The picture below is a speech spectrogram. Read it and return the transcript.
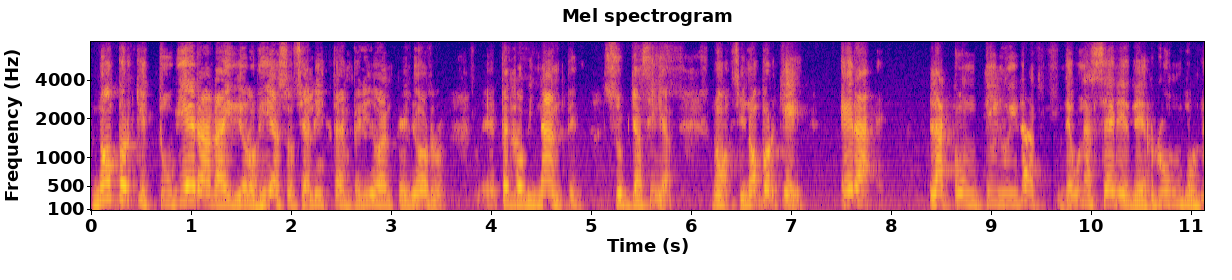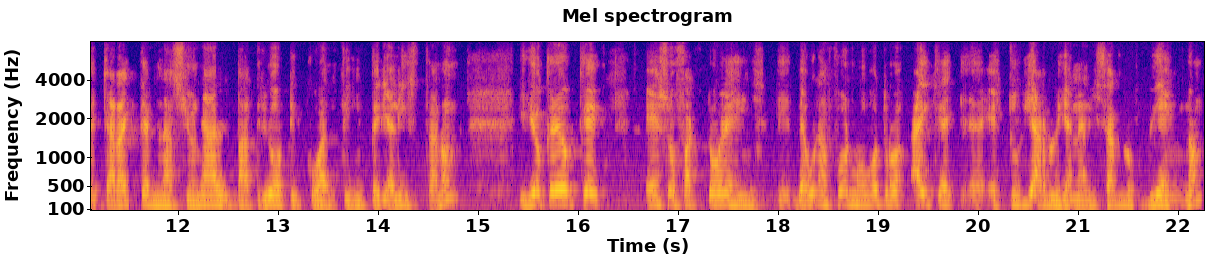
no porque estuviera la ideología socialista en periodo anterior predominante, subyacía, no, sino porque era la continuidad de una serie de rumbos de carácter nacional, patriótico, antiimperialista, ¿no? Y yo creo que esos factores, de una forma u otra, hay que eh, estudiarlos y analizarlos bien, ¿no?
